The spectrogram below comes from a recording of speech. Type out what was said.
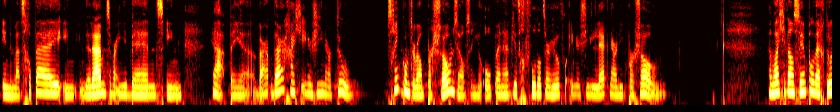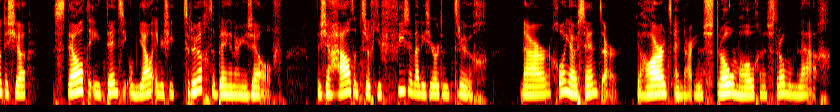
in de maatschappij, in, in de ruimte waarin je bent, in, ja, ben je, waar, waar gaat je energie naartoe? Misschien komt er wel een persoon zelfs in je op en heb je het gevoel dat er heel veel energie lekt naar die persoon. En wat je dan simpelweg doet, is je stelt de intentie om jouw energie terug te brengen naar jezelf. Dus je haalt hem terug, je visualiseert hem terug naar gewoon jouw center, je hart en daarin een stroom omhoog en een stroom omlaag.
